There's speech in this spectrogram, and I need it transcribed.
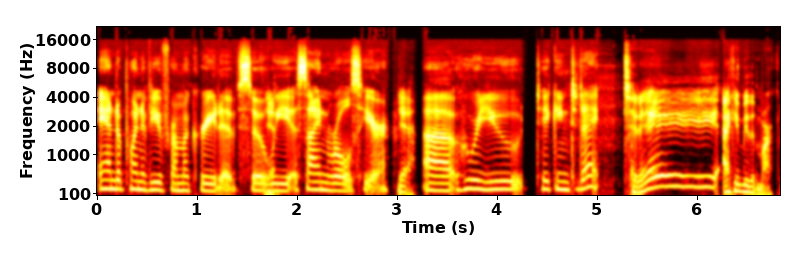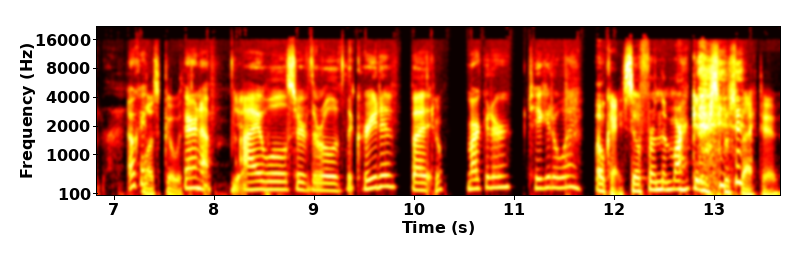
and a point of view from a creative. So Yeah. we assign roles here. Yeah. Uh, who are you taking today? Today, I can be the marketer. Okay. Let's go with Fair that. enough. Yeah. I will serve the role of the creative, but Cool. marketer, take it away. Okay, so from the marketer's perspective,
